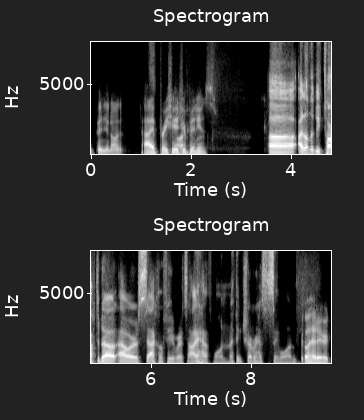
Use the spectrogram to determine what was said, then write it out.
opinion on it. I appreciate your opinions. Uh, I don't think we've talked about our Sacko favorites. I have one. I think Trevor has the same one. Go ahead, Eric.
